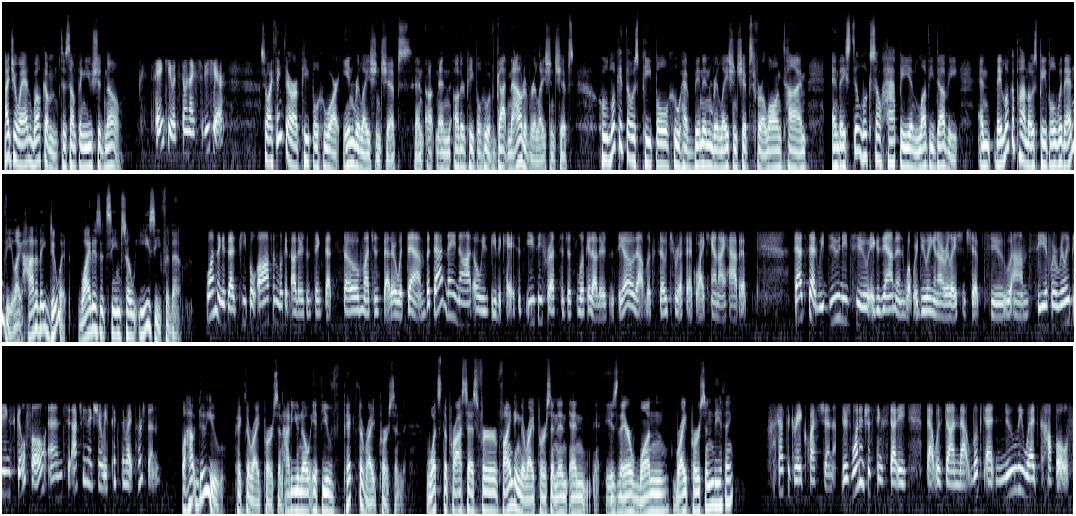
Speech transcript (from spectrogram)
Hi, Joanne. Welcome to Something You Should Know. Thank you. It's so nice to be here. So I think there are people who are in relationships and uh, and other people who have gotten out of relationships who look at those people who have been in relationships for a long time and they still look so happy and lovey-dovey and they look upon those people with envy like how do they do it? Why does it seem so easy for them? One thing is that people often look at others and think that so much is better with them, but that may not always be the case. It's easy for us to just look at others and say, oh, that looks so terrific. Why can't I have it? That said, we do need to examine what we're doing in our relationship to um, see if we're really being skillful and to actually make sure we've picked the right person. Well, how do you pick the right person? How do you know if you've picked the right person? What's the process for finding the right person? And, and is there one right person do you think? That's a great question. There's one interesting study that was done that looked at newlywed couples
